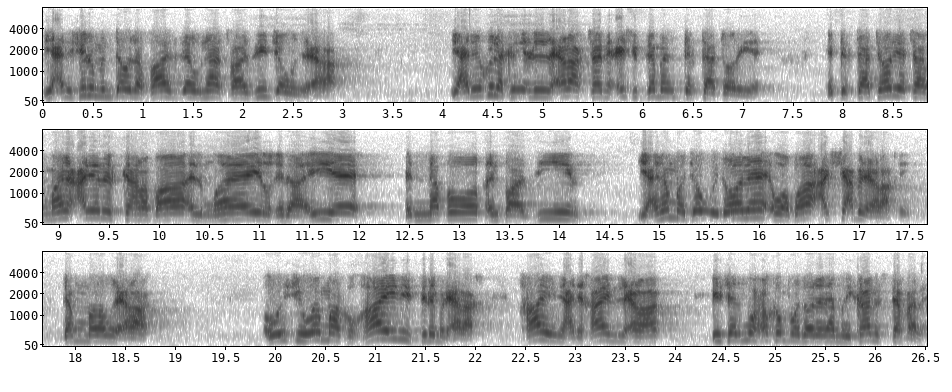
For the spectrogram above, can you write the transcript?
يعني شنو من دولة فاسدة وناس فاسدين جو العراق. يعني يقول لك العراق كان يعيش بزمن الدكتاتورية. الدكتاتورية كان مانع علينا الكهرباء، المي، الغذائية، النفط، البنزين. يعني هم جو ذولا وباء على الشعب العراقي دمروا العراق. ويجي وين ماكو خاين يستلم العراق. خاين يعني خاين العراق يسلموه حكم هذول الأمريكان السفله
